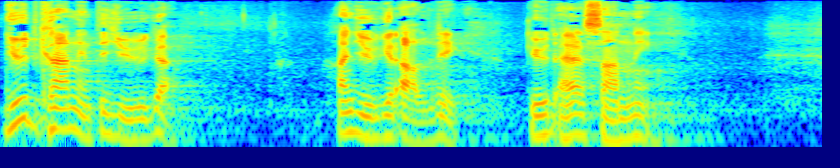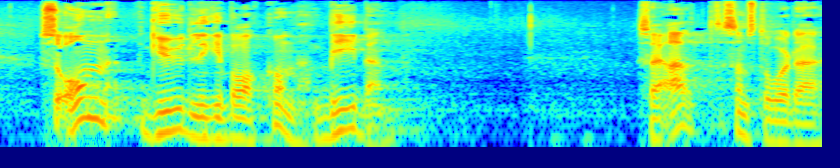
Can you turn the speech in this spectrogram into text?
Gud kan inte ljuga. Han ljuger aldrig. Gud är sanning. Så om Gud ligger bakom Bibeln så är allt som står där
